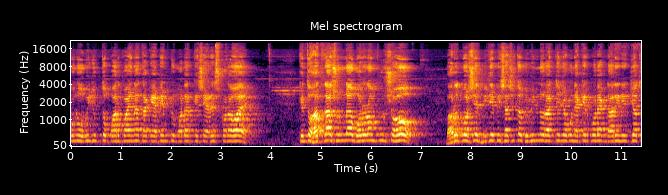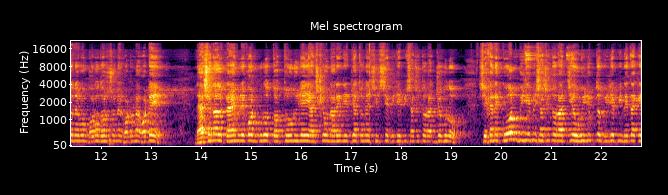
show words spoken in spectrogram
কোনো অভিযুক্ত পার পায় না, তাকে অ্যাটেম্প টু মার্ডার কেসে অ্যারেস্ট করা হয়। কিন্তু হাতরাস উন্নাও বলরামপুর সহ ভারতবর্ষের বিজেপি শাসিত বিভিন্ন রাজ্যে যখন একের পর এক নারী নির্যাতন এবং গণধর্ষণের ঘটনা ঘটে ন্যাশনাল ক্রাইম রেকর্ড ব্যুরোর তথ্য অনুযায়ী আজকেও নারী নির্যাতনের শীর্ষে বিজেপি শাসিত রাজ্যগুলো। সেখানে কোন বিজেপি শাসিত রাজ্যে অভিযুক্ত বিজেপি নেতাকে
